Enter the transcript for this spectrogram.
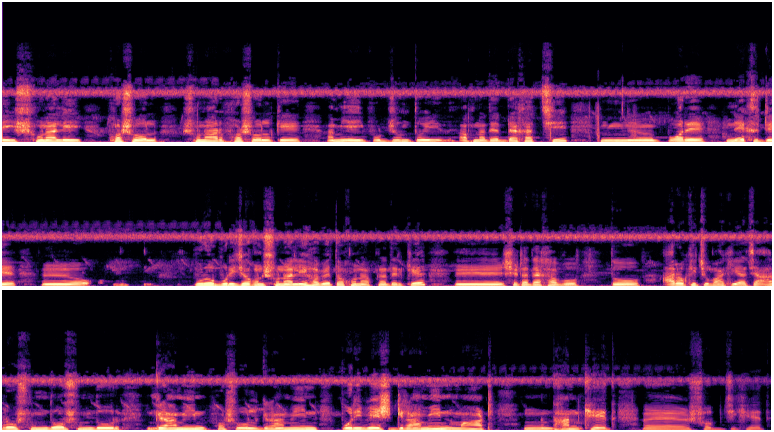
এই সোনালি ফসল, সোনার ফসলকে আমি এই পর্যন্তই আপনাদের দেখাচ্ছি। পরে নেক্সট ডে পুরোপুরি যখন সোনালি হবে তখন আপনাদেরকে সেটা দেখাবো। তো আরও কিছু বাকি আছে। আরও সুন্দর সুন্দর গ্রামীণ ফসল, গ্রামীণ পরিবেশ, গ্রামীণ মাঠ ধান ক্ষেত সবজি ক্ষেত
